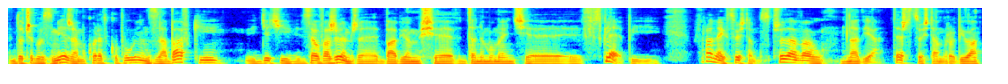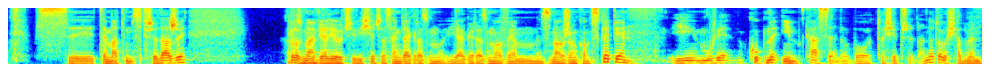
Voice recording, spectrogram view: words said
do czego zmierzam? Akurat kupując zabawki, dzieci zauważyłem, że bawią się w danym momencie w sklep i Franek coś tam sprzedawał, Nadia też coś tam robiła z tematem sprzedaży. Rozmawiali oczywiście czasami jak, rozm jak rozmawiam z małżonką w sklepie i mówię, kupmy im kasę, no bo to się przyda. No to usiadłem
